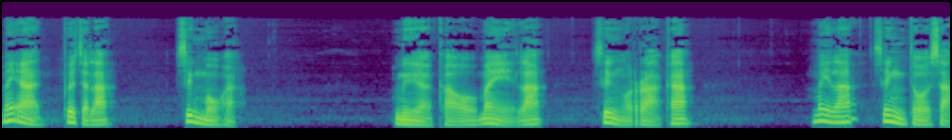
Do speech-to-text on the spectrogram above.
ไม่อาจเพื่อจะละ ซึ่งโมหะ เมื่อเขาไม่ละ ซึ่งราคะ ไม่ละซึ่งโทสะ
